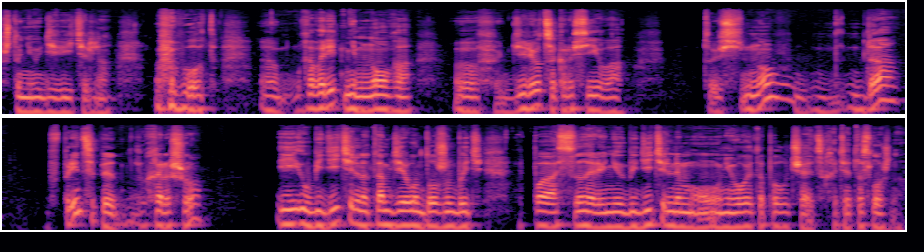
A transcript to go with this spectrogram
что неудивительно. Вот. Э, говорит немного, э, дерется красиво. То есть, ну, да, в принципе, хорошо и убедительно там, где он должен быть по сценарию неубедительным, у него это получается, хотя это сложно.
